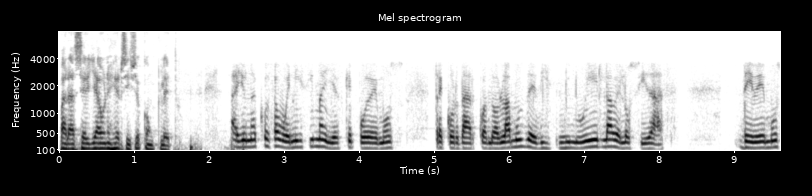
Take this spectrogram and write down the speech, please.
para hacer ya un ejercicio completo. Hay una cosa buenísima y es que podemos recordar, cuando hablamos de disminuir la velocidad, debemos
